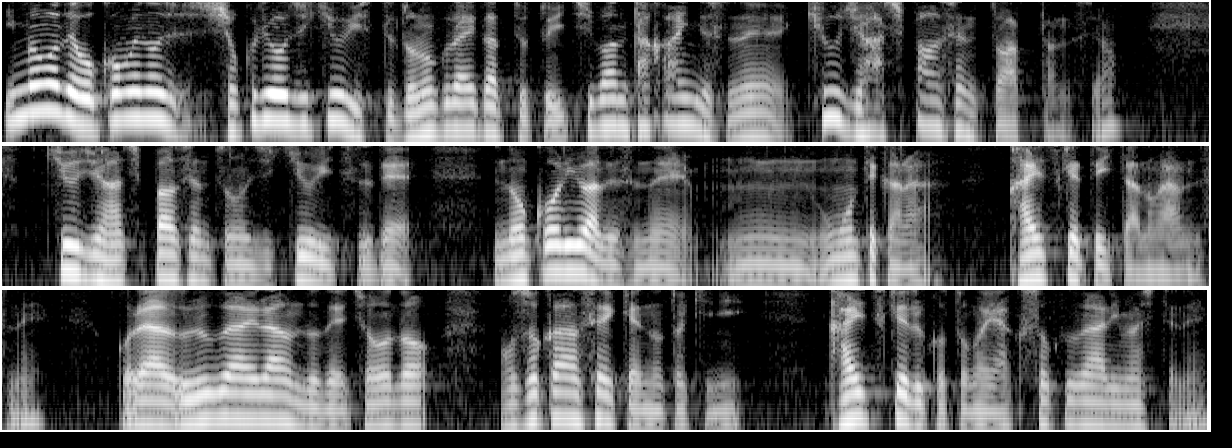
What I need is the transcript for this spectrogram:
今までお米の食料自給率ってどのくらいかっていうと一番高いんですね。98%あったんですよ。98%の自給率で、残りはですね、うん、表から買い付けていたのがあるんですね。これはウルグアイラウンドでちょうど細川政権の時に買い付けることが約束がありましてね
